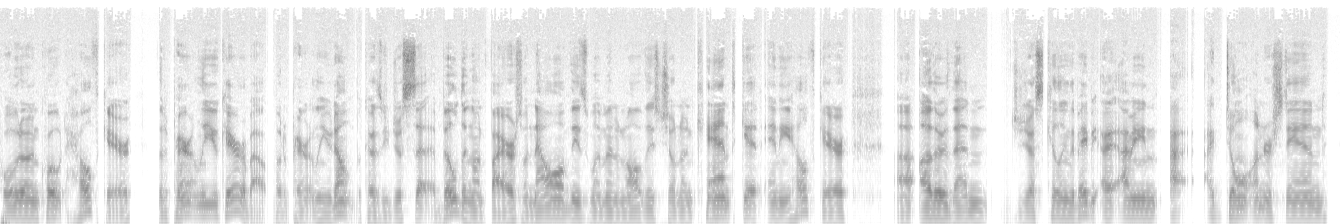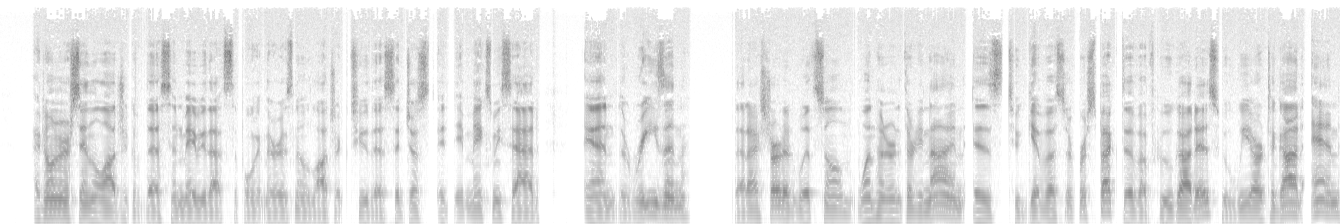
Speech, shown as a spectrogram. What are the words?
quote unquote health care that apparently you care about, but apparently you don't because you just set a building on fire. So now all of these women and all these children can't get any health care uh, other than just killing the baby. I, I mean, I, I don't understand. I don't understand the logic of this, and maybe that's the point. There is no logic to this. It just it, it makes me sad. And the reason that I started with Psalm 139 is to give us a perspective of who God is, who we are to God, and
